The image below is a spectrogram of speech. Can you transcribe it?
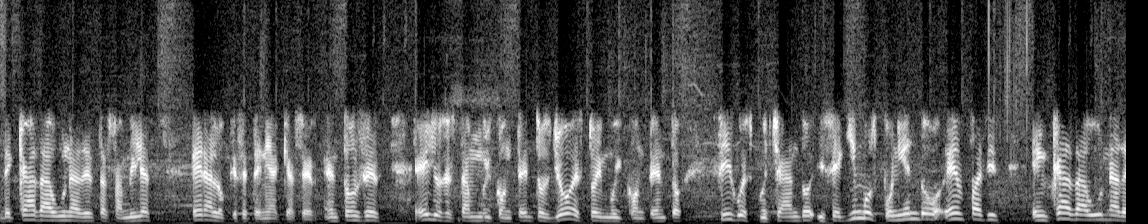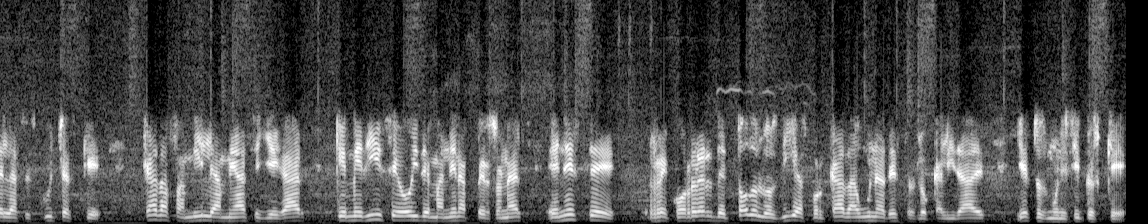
de cada una de estas familias era lo que se tenía que hacer. Entonces, ellos están muy contentos, yo estoy muy contento, sigo escuchando y seguimos poniendo énfasis en cada una de las escuchas que cada familia me hace llegar, que me dice hoy de manera personal en este recorrer de todos los días por cada una de estas localidades y estos municipios que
